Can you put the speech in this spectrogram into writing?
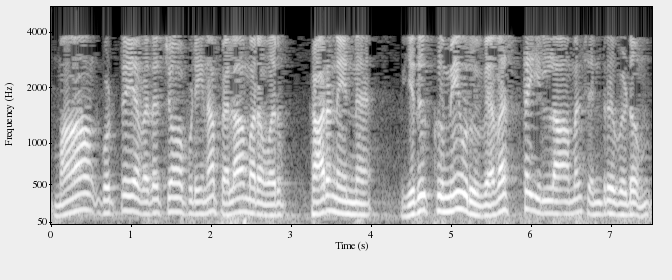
மா கொட்டைய விதைச்சோம் அப்படின்னா பெலாமரம் வரும். காரணம் என்ன? எதுக்குமே ஒரு விவஸ்தை இல்லாமல் சென்றுவிடும்.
